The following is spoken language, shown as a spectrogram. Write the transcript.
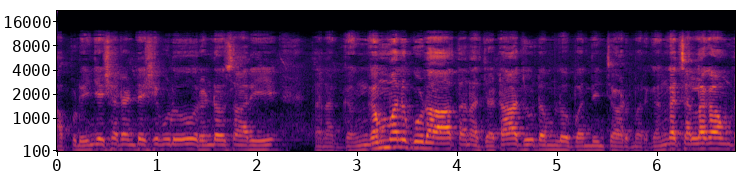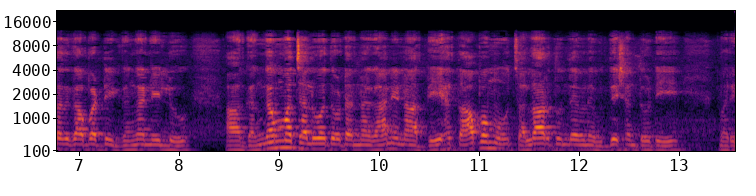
అప్పుడు ఏం చేశాడంటే శివుడు రెండవసారి తన గంగమ్మను కూడా తన జటాజూటంలో బంధించాడు. మరి గంగ చల్లగా ఉంటుంది కాబట్టి గంగ నీళ్ళు ఆ గంగమ్మ చలువతోటన్నా కానీ నా దేహ తాపము చల్లారుతుందేమనే ఉద్దేశంతో మరి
